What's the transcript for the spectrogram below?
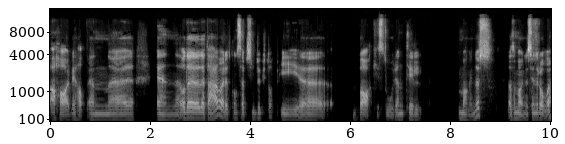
har vi hatt en, en Og det, dette her var et konsept som dukket opp i bakhistorien til Magnus, altså Magnus sin rolle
